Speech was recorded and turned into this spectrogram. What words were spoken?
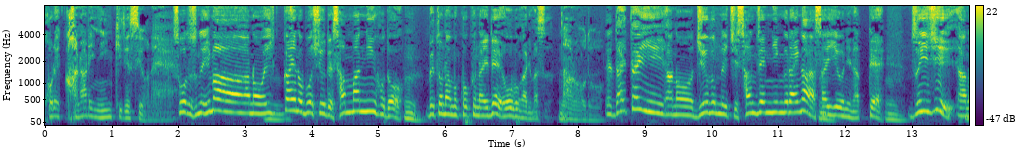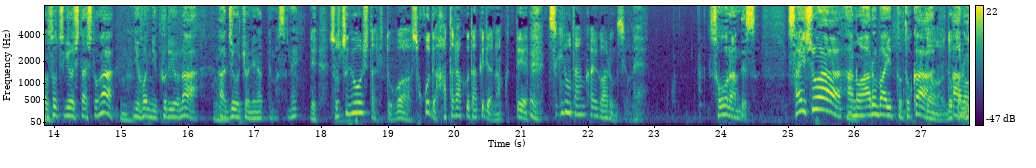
これ、かなり人気ですよね。そうですね、今、あの1回の募集で3万人ほど、ベトナム国内で応募があります。なるほど。で大体あの10分の1、3000人ぐらいが採用になって、随時あの卒業した人が日本に来るような、状況になってますね。で卒業した人は、そこで働くだけじゃなくて、次の段階があるんですよね。そうなんです。最初は、あの、アルバイトとか、あの、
